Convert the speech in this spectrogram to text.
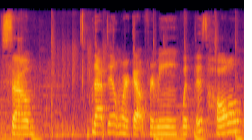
So that didn't work out for me with this haul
